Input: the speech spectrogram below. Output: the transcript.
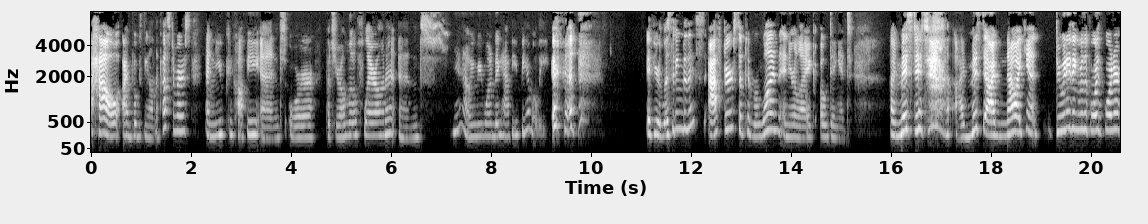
how i'm focusing on the customers and you can copy and or put your own little flair on it and yeah, we be one big happy family. if you're listening to this after September 1 and you're like, oh dang it, I missed it, I missed it, I'm now I can't do anything for the fourth quarter,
